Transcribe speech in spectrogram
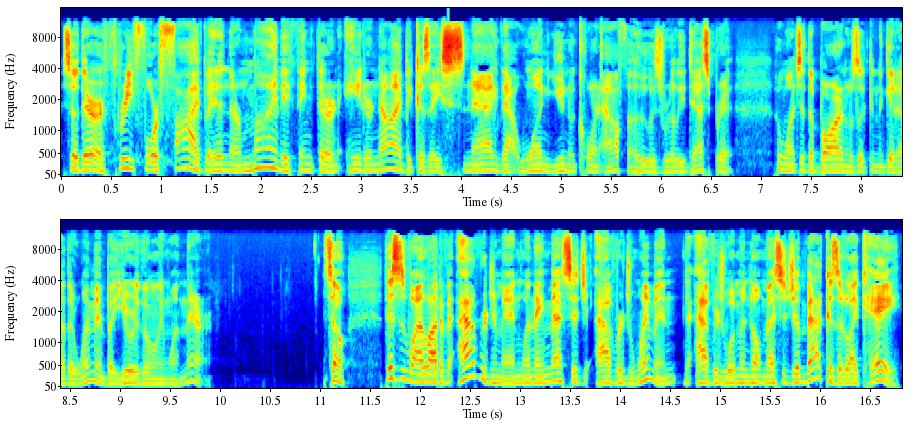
So there are three, four, five, but in their mind, they think they're an eight or nine because they snagged that one unicorn alpha who was really desperate, who went to the bar and was looking to get other women, but you were the only one there. So this is why a lot of average men, when they message average women, the average women don't message them back because they're like, "Hey,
